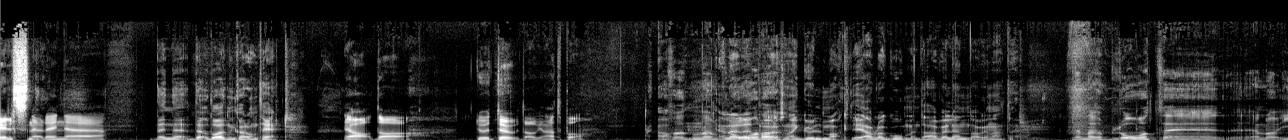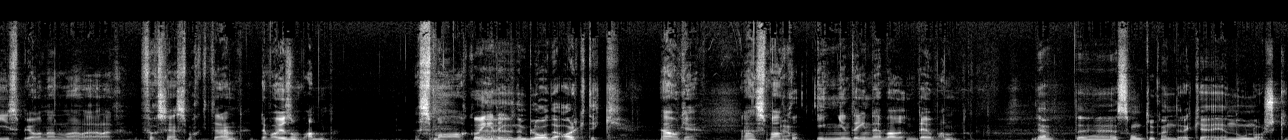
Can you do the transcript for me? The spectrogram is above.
Pilsner, den er Den er, da er den garantert. Ja, da Du er død dagen etterpå. Ja. Er Eller et par sånne gullmakk. De er jævla gode, men det er vel en dagen etter. Den der blå til Eller isbjørn eller noe der. Første gang jeg smakte den, det var jo som vann. Det smaker jo Eh, ingenting. Den blå, det er Arctic. Ja, ok. Jeg smaker ingenting. Det er bare Det er vann. Ja, det er sånt du kan drikke i en nordnorsk,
